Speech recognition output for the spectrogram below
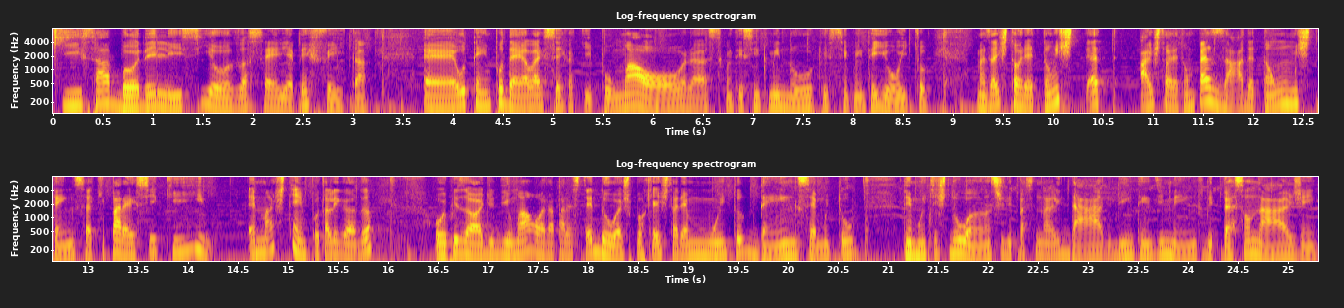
que sabor delicioso, a série é perfeita. É, o tempo dela é cerca tipo uma hora, 55 minutos, 58. Mas a história é tão é, a história é tão pesada, é tão extensa que parece que é mais tempo, tá ligado? O episódio de uma hora parece ter duas, porque a história é muito densa, é muito. tem muitas nuances de personalidade, de entendimento, de personagem.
